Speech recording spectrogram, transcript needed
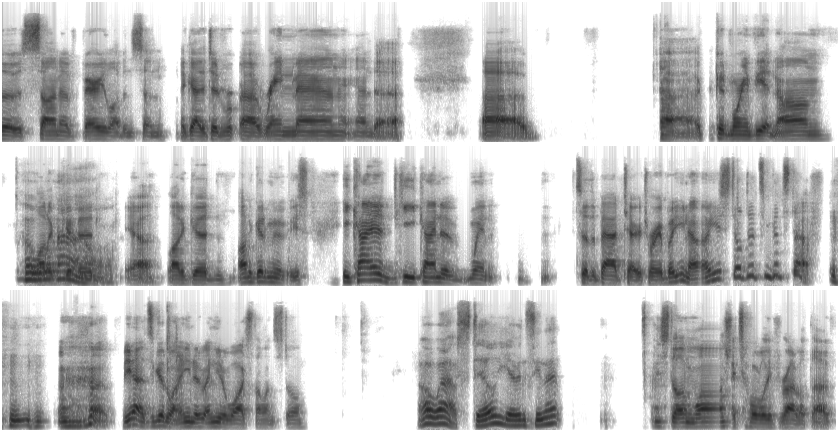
the son of Barry Levinson, the guy that did uh, Rain Man and uh, uh, uh, Good Morning Vietnam. oh, a lot of good, yeah, a lot of good, a lot of good movies. He kind of he kind of went to the bad territory, but you know he still did some good stuff. yeah, it's a good one. I need to I need to watch that one still. oh wow! Still, you haven't seen that? I still haven't watched. I totally forgot about that.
